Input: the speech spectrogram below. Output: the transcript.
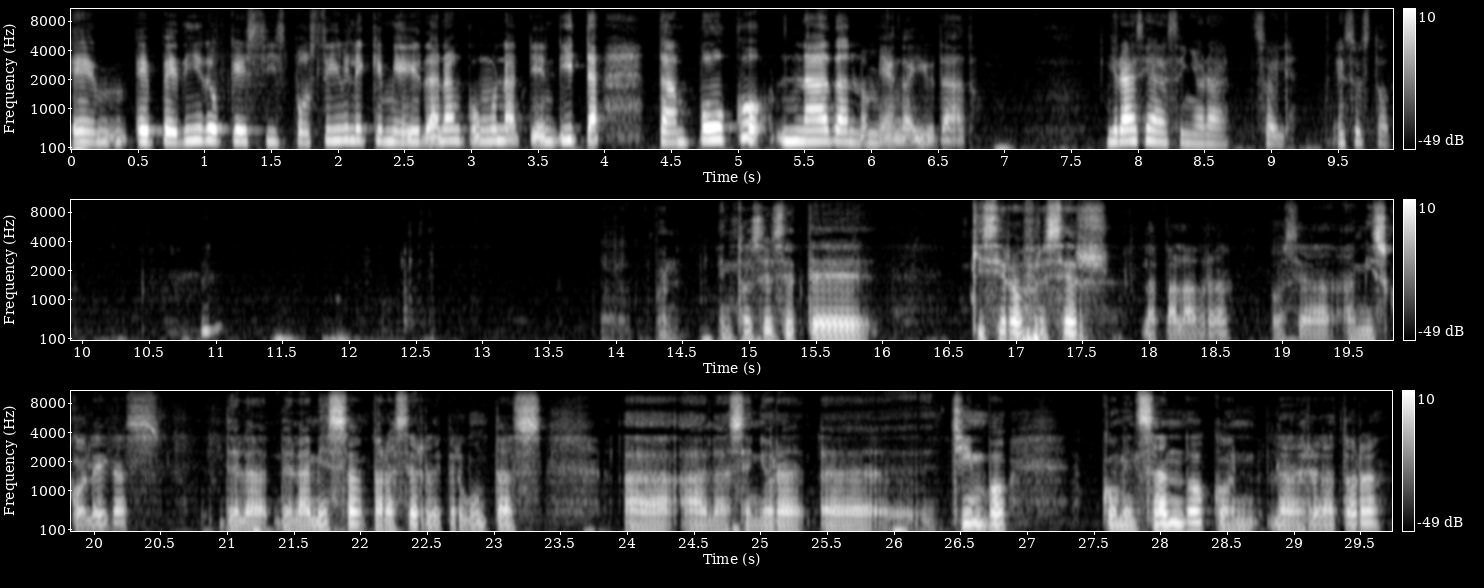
Em, he pedido que si es posible que me ayudaran con una tiendita, tampoco nada no me han ayudado. Gracias, señora Zoila. Eso es todo. Bueno, entonces te quisiera ofrecer la palabra, o sea, a mis colegas de la, de la mesa para hacerle preguntas a, la señora eh, Chimbo, comenzando con la relatora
